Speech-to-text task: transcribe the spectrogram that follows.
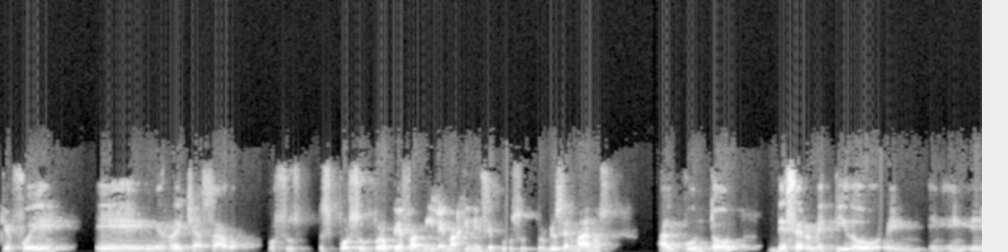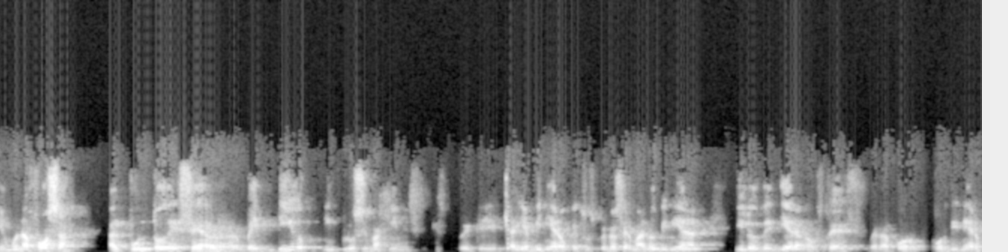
que fue eh, rechazado por, sus, por su propia familia, imagínense, por sus propios hermanos, al punto de ser metido en, en, una fosa, al punto de ser vendido, incluso imagínense que, que, alguien viniera o que sus propios hermanos vinieran y los vendieran a ustedes, ¿verdad? Por, por dinero.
